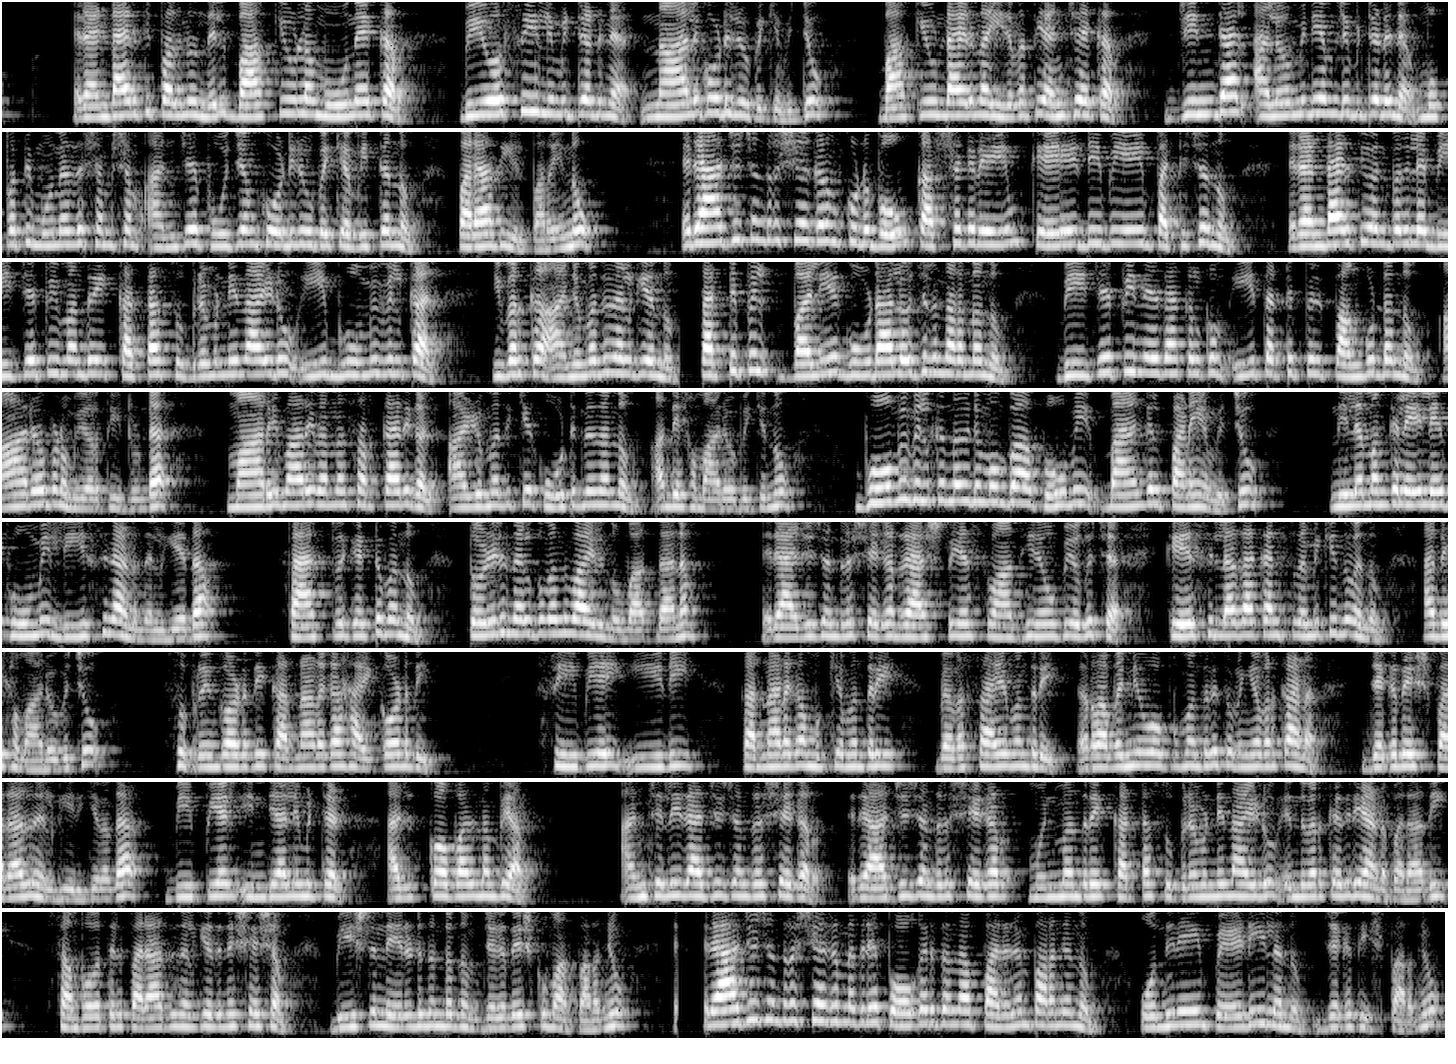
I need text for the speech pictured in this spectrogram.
രണ്ടായിരത്തി പതിനൊന്നിൽ ബാക്കിയുള്ള മൂന്നേക്കർ ബി ഒ സി ലിമിറ്റഡിന് നാല് കോടി രൂപയ്ക്ക് വിറ്റു. ബാക്കിയുണ്ടായിരുന്ന ഇരുപത്തി അഞ്ച് ഏക്കർ ജിൻഡാൽ അലൂമിനിയം ലിമിറ്റഡിന് മുപ്പത്തി മൂന്ന് ദശാംശം അഞ്ച് പൂജ്യം കോടി രൂപയ്ക്ക് വിറ്റെന്നും പരാതിയിൽ പറയുന്നു. രാജു ചന്ദ്രശേഖറും കുടുംബവും കർഷകരെയും കെ എ ഡി ബിയെയും പറ്റിച്ചെന്നും രണ്ടായിരത്തി ഒൻപതിലെ ബി ജെ പി മന്ത്രി കട്ട സുബ്രഹ്മണ്യ നായിഡു ഈ ഭൂമി വിൽക്കാൻ ഇവർക്ക് അനുമതി നൽകിയെന്നും തട്ടിപ്പിൽ വലിയ ഗൂഢാലോചന നടന്നെന്നും ബി ജെ പി നേതാക്കൾക്കും ഈ തട്ടിപ്പിൽ പങ്കുണ്ടെന്നും ആരോപണം ഉയർത്തിയിട്ടുണ്ട്. മാറി മാറി വന്ന സർക്കാരുകൾ അഴിമതിക്ക് കൂട്ടുനിന്നെന്നും അദ്ദേഹം ആരോപിക്കുന്നു. ഭൂമി വിൽക്കുന്നതിനു മുമ്പ് ഭൂമി ബാങ്കിൽ പണയം വെച്ചു. നിലമംഗലയിലെ ഭൂമി ലീസിനാണ് നൽകിയത്. ഫാക്ടറി കെട്ടുമെന്നും തൊഴിൽ നൽകുമെന്നുമായിരുന്നു വാഗ്ദാനം. രാജു ചന്ദ്രശേഖർ രാഷ്ട്രീയ സ്വാധീനം ഉപയോഗിച്ച് കേസ് ഇല്ലാതാക്കാൻ ശ്രമിക്കുന്നുവെന്നും അദ്ദേഹം ആരോപിച്ചു. സുപ്രീംകോടതി കർണാടക ഹൈക്കോടതി C B I E D Karnataka മുഖ്യമന്ത്രി വ്യവസായ മന്ത്രി റവന്യൂ വകുപ്പ് മന്ത്രി തുടങ്ങിയവർക്കാണ് ജഗദേഷ് പരാതി നൽകിയിരിക്കുന്നത്. B P L India limited Ajith Gopal Nambiar Anjali Rajeev Chandrasekhar Rajeev Chandrasekhar മുൻമന്ത്രി കട്ട സുബ്രഹ്മണ്യ നായിഡു എന്നിവർക്കെതിരെയാണ് പരാതി. സംഭവത്തിൽ പരാതി നൽകിയതിനു ശേഷം ഭീഷണി നേരിടുന്നുണ്ടെന്നും ജഗദേഷ് കുമാർ പറഞ്ഞു. രാജീവ് ചന്ദ്രശേഖറിനെതിരെ പോകരുതെന്ന് പലരും പറഞ്ഞെന്നും ഒന്നിനെയും പേടിയില്ലെന്നും ജഗദീഷ് പറഞ്ഞു.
